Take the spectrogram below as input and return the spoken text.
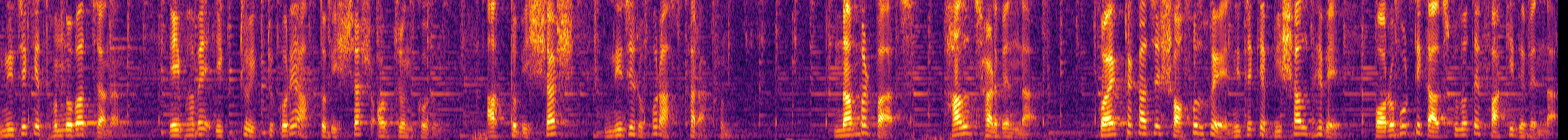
নিজেকে ধন্যবাদ জানান। এইভাবে একটু একটু করে আত্মবিশ্বাস অর্জন করুন। আত্মবিশ্বাস নিজের উপর আস্থা রাখুন। নাম্বার পাঁচ, হাল ছাড়বেন না। কয়েকটা কাজে সফল হয়ে নিজেকে বিশাল ভেবে পরবর্তী কাজগুলোতে ফাঁকি দেবেন না।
